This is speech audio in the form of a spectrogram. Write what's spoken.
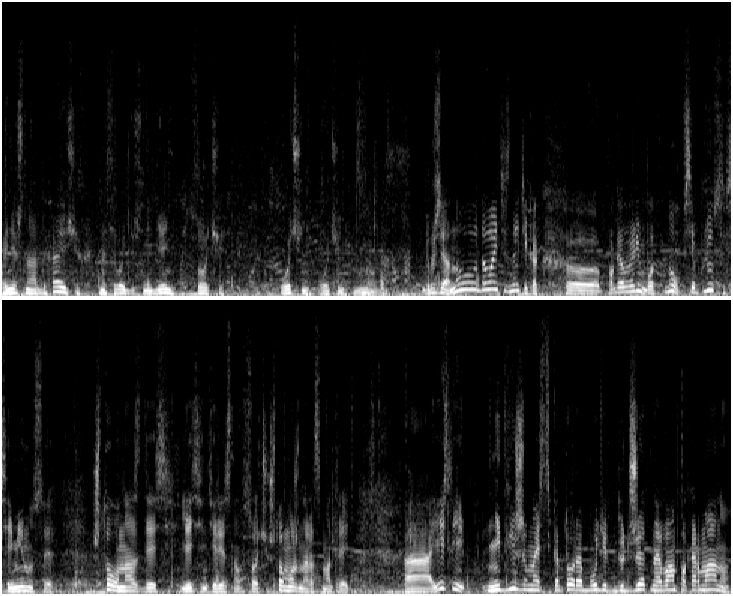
Конечно, отдыхающих на сегодняшний день в Сочи очень-очень много. Друзья, ну давайте, знаете, как э, поговорим, вот, ну, все плюсы, все минусы, что у нас здесь есть интересного в Сочи, что можно рассмотреть. А, если недвижимость, которая будет бюджетная вам по карману,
